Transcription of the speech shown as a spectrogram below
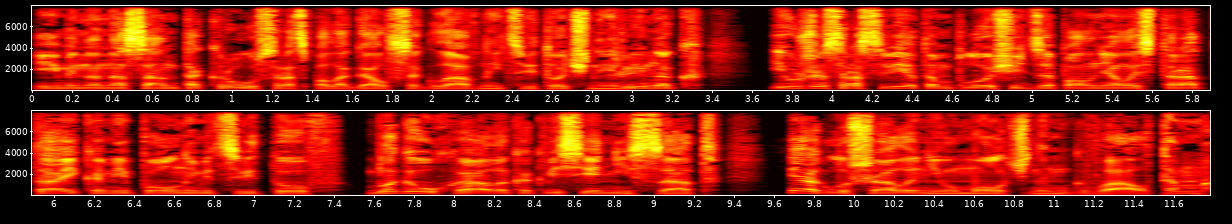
Именно на Санта-Крус располагался главный цветочный рынок, и уже с рассветом площадь заполнялась таратайками, полными цветов, благоухала, как весенний сад, и оглушала неумолчным гвалтом.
